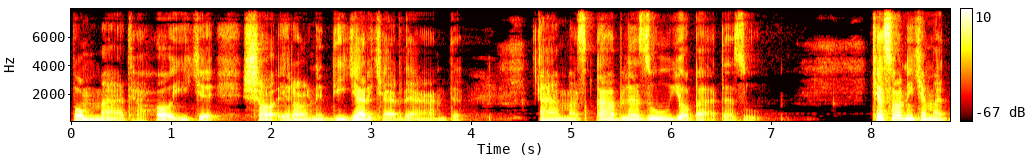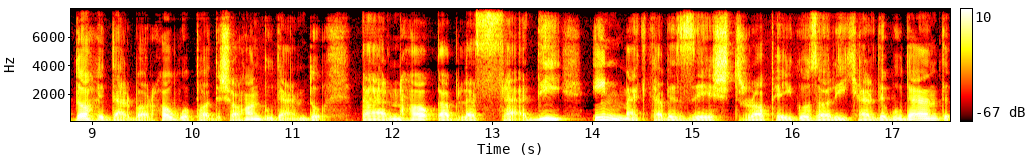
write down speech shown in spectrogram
با مدحهایی که شاعران دیگر کرده اند. ام از قبل از او یا بعد از او. کسانی که مداح دربارها و پادشاهان بودند و قرنها قبل از سعدی این مکتب زشت را پیگذاری کرده بودند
